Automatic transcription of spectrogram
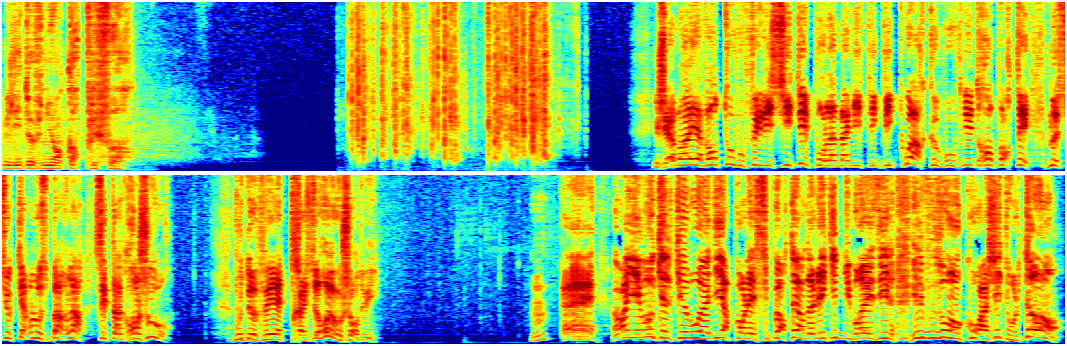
Mais il est devenu encore plus fort. J'aimerais avant tout vous féliciter pour la magnifique victoire que vous venez de remporter. Monsieur Carlos Barla, c'est un grand jour. Vous devez être très heureux aujourd'hui. Eh, auriez-vous quelques mots à dire pour les supporters de l'équipe du Brésil? Ils vous ont encouragé tout le temps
